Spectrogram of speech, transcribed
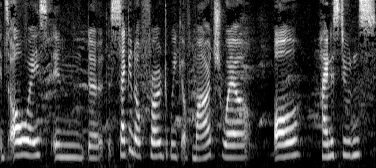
It's always in the, the second or third week of March where all Heine students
